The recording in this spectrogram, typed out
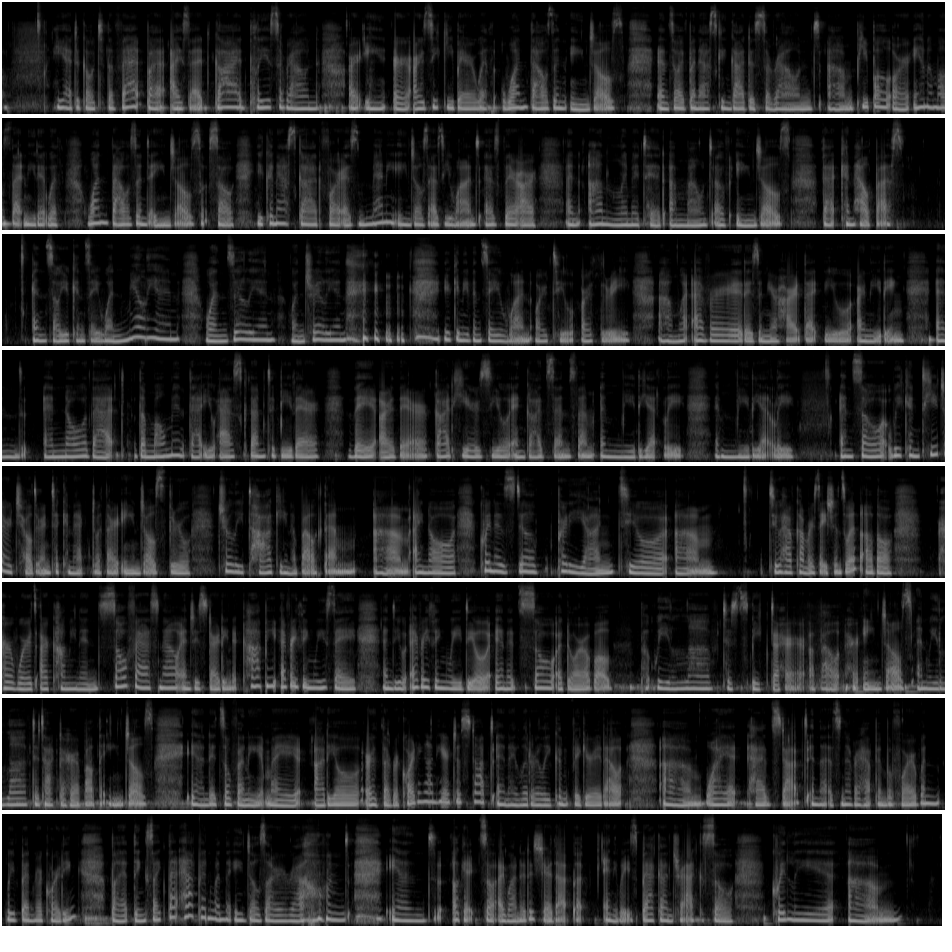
he had to go to the vet, but I said, God, please surround our or our Ziki bear with 1,000 angels. And so I've been asking God to surround um, people or animals that need it with 1,000 angels. So you can ask God for as many angels as you want, as there are an unlimited amount of angels that can help us. And so you can say 1 million, 1 zillion, 1 trillion. you can even say one or two or three, um, whatever it is in your heart that you are needing. And and know that the moment that you ask them to be there, they are there. God hears you and God sends them immediately. Immediately. And so we can teach our children to connect with our angels through truly talking about them. Um, I know Quinn is still pretty young to um, to have conversations with, although her words are coming in so fast now, and she's starting to copy everything we say and do everything we do. And it's so adorable. But we love to speak to her about her angels, and we love to talk to her about the angels. And it's so funny. My audio or the recording on here just stopped, and I literally couldn't figure it out um, why it had stopped. And that has never happened before when we've been recording but things like that happen when the angels are around. and okay, so I wanted to share that. But, anyways, back on track. So, Quinley um,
